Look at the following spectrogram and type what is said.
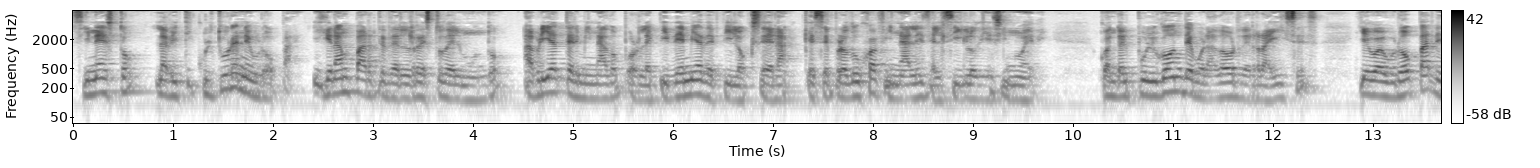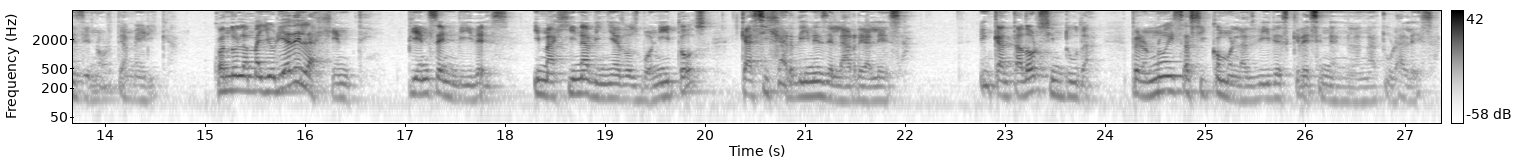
Sin esto, la viticultura en Europa y gran parte del resto del mundo habría terminado por la epidemia de filoxera que se produjo a finales del siglo XIX cuando el pulgón devorador de raíces llegó a Europa desde Norteamérica. Cuando la mayoría de la gente piensa en vides, imagina viñedos bonitos, casi jardines de la realeza. Encantador sin duda, pero no es así como las vides crecen en la naturaleza.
